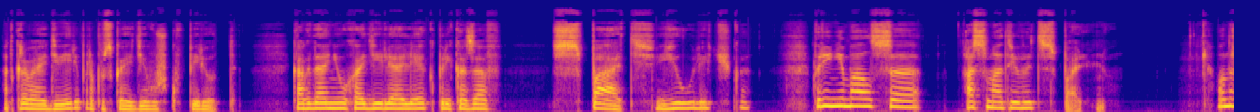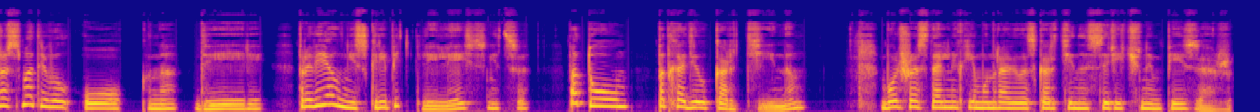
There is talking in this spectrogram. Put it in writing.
открывая двери, пропуская девушку вперед. Когда они уходили, Олег, приказав спать Юлечка, принимался осматривать спальню. Он рассматривал окна, двери, проверял, не скрипит ли лестница. Потом подходил к картинам. Больше остальных ему нравилась картина с речным пейзажем.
